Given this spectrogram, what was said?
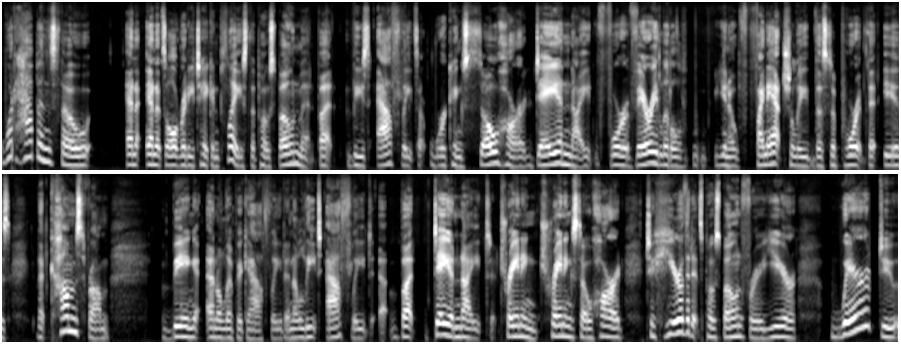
what happens though and and it's already taken place the postponement but these athletes are working so hard day and night for very little you know financially the support that is that comes from being an olympic athlete an elite athlete but day and night training training so hard to hear that it's postponed for a year where do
